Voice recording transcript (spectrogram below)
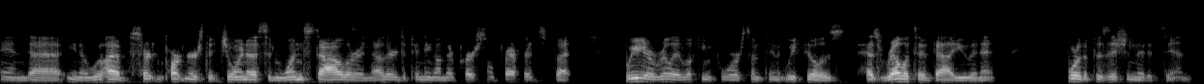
And uh, you know, we'll have certain partners that join us in one style or another, depending on their personal preference. But we are really looking for something that we feel is has relative value in it for the position that it's in.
